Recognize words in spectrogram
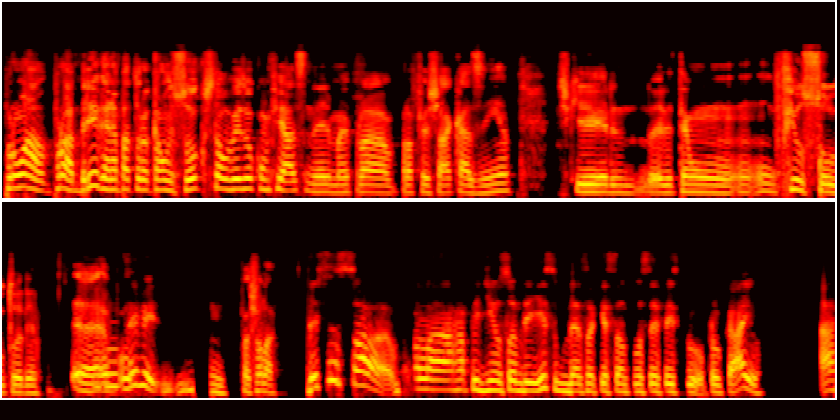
pra uma, pra uma briga, né, pra trocar uns socos, talvez eu confiasse nele, mas pra, pra fechar a casinha, acho que ele, ele tem um, um fio solto ali. É, Inclusive, o... pode falar. Deixa eu só falar rapidinho sobre isso, dessa questão que você fez pro, pro Caio. A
